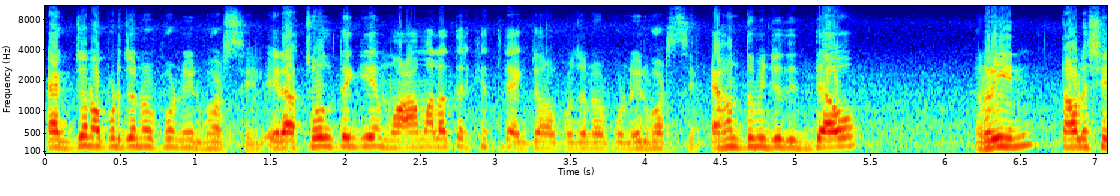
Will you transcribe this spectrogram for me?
একজন অপরজনের উপর নির্ভরশীল। এরা চলতে গিয়ে মহামালাতের ক্ষেত্রে একজন অপরজনের উপর নির্ভরশীল। এখন তুমি যদি দাও ঋণ, তাহলে সে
